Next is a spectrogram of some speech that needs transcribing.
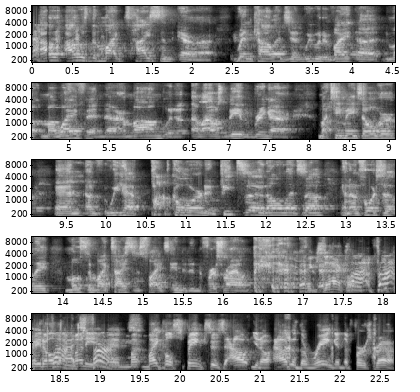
I, was the Mike Tyson era when college, and we would invite uh, my, my, wife and uh, her mom would allow us to be able to bring our my teammates over, and um, we'd have popcorn and pizza and all that stuff. And unfortunately, most of Mike Tyson's fights ended in the first round. exactly. Uh, you paid all that money, and then Michael Spinks is out, you know, out of the ring in the first round.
